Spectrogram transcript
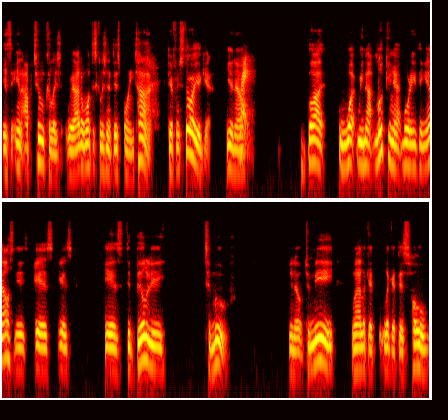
it's an inopportune collision where I don't want this collision at this point in time. Different story again, you know. Right. But what we're not looking at more than anything else is is is is the ability to move. You know, to me, when I look at look at this whole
